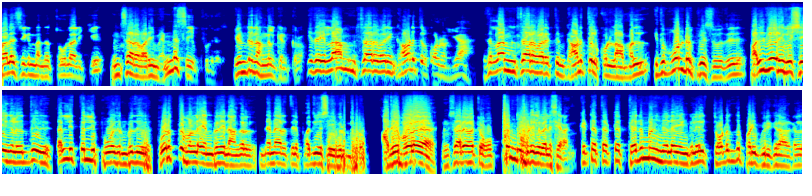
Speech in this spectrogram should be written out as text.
வேலை செய்கின்ற அந்த தொழிலாளிக்கு மின்சார வாரியம் என்ன செய்ய போகிறது என்று நாங்கள் கேட்கிறோம். இதையெல்லாம் மின்சார வாரியம் கவனத்தில் கொள்ளணும் இல்லையா? இதெல்லாம் மின்சார வாரியத்தின் கவனத்தில் கொள்ளாமல் இது போன்று பேசுவது பல்வேறு விஷயங்கள் வந்து தள்ளி தள்ளி போவது என்பது பொருத்தமல்ல என்பதை நாங்கள் இந்த நேரத்தில் பதிவு செய்ய விரும்புகிறோம். அதே போல மின்சார வாரிய ஒப்பந்த ஊழியர்கள் வேலை செய்யறாங்க கிட்டத்தட்ட தெருமல் நிலையங்களில் தொடர்ந்து பணிபுரிகிறார்கள்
